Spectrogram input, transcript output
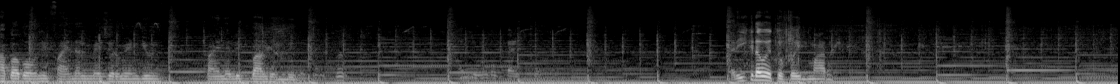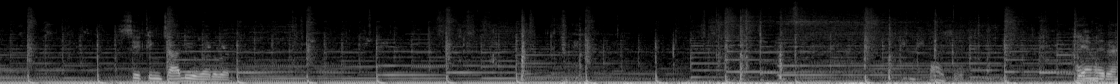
आबाबाऊनी फायनल मेजरमेंट घेऊन फायनली बांधून दिलं. अरे इकडे होतो बैल मार सेटिंग चालू आहे बरोबर. कॅमेरा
